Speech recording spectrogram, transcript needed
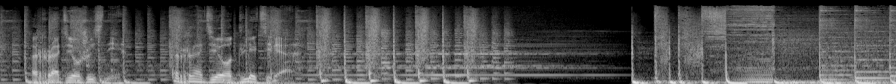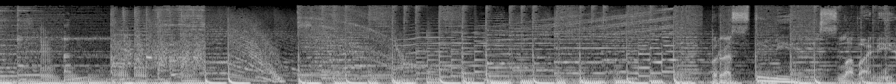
Радио жизни. Радио для тебя. Простыми словами.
